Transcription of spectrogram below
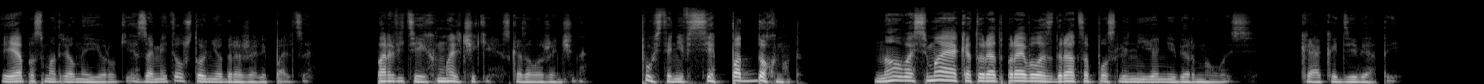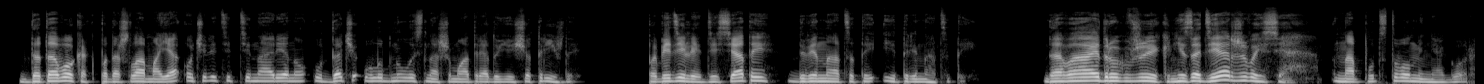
Я посмотрел на ее руки, заметил, что у нее дрожали пальцы. «Порвите их, мальчики», — сказала женщина. «Пусть они все подохнут». Но восьмая, которая отправилась драться после нее, не вернулась. Как и девятый. До того, как подошла моя очередь идти на арену, удача улыбнулась нашему отряду еще трижды. Победили десятый, двенадцатый и тринадцатый. «Давай, друг Вжик, не задерживайся!» — напутствовал меня Гор.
